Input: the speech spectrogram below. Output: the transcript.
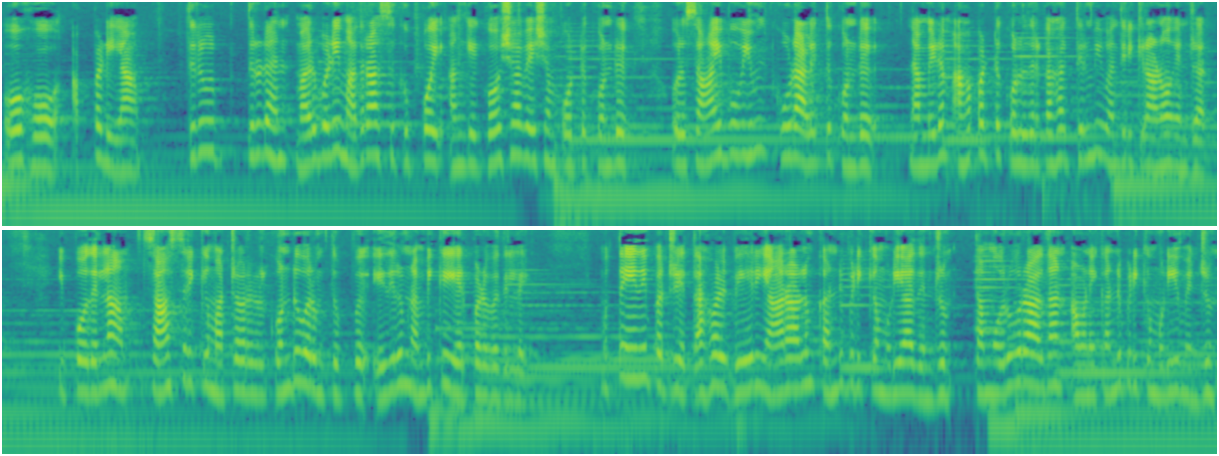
ஓஹோ அப்படியா? திரு திருடன் மறுபடி மதராசுக்கு போய் அங்கே கோஷா வேஷம் போட்டுக்கொண்டு ஒரு சாய்புவையும் கூட அழைத்து கொண்டு நம்மிடம் அகப்பட்டுக் கொள்வதற்காக திரும்பி வந்திருக்கிறானோ? என்றார். இப்போதெல்லாம் சாஸ்திரிக்கு மற்றவர்கள் கொண்டு வரும் துப்பு எதிலும் நம்பிக்கை ஏற்படுவதில்லை. முத்தையனை பற்றிய தகவல் வேறு யாராலும் கண்டுபிடிக்க முடியாதென்றும் தம் ஒருவரால் தான் அவனை கண்டுபிடிக்க முடியும் என்றும்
